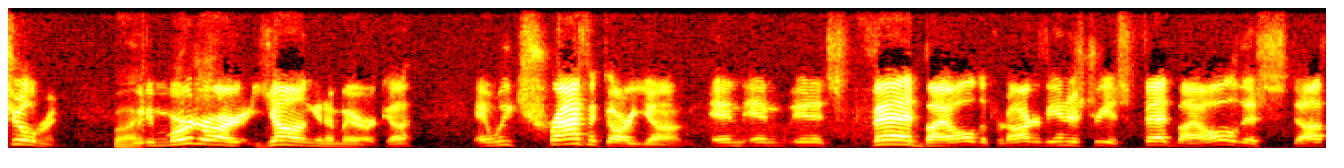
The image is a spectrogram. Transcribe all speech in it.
children. Right. We murder our young in America and we traffic our young. And, and, and it's fed by all the pornography industry, it's fed by all this stuff,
